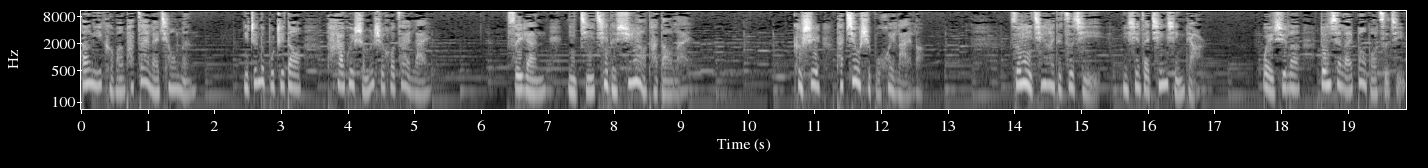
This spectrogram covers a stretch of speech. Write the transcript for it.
当你渴望他再来敲门，你真的不知道他还会什么时候再来。虽然你急切的需要他到来，可是他就是不会来了。所以，亲爱的自己，你现在清醒点儿。委屈了，蹲下来抱抱自己，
